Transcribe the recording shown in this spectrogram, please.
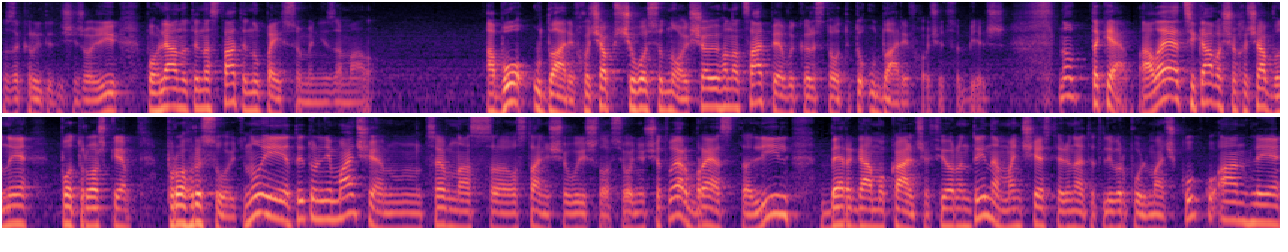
Закрити, точніше, і поглянути на стати, ну пейсу мені замало. Або ударів, хоча б чогось одного. Якщо його на ЦАПі використовувати, то ударів хочеться більше. Ну, таке. Але цікаво, що хоча б вони потрошки прогресують. Ну і титульні матчі. Це в нас е, останнє, що вийшло сьогодні в четвер. Брест, Ліль, Бергамо Кальчо, Фіорентина, Манчестер Юнайтед, Ліверпуль, матч Кубку Англії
